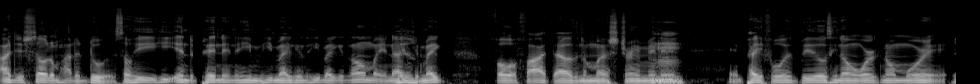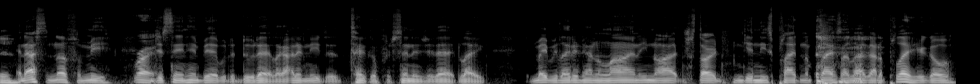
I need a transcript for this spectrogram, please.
I just showed him how to do it. So he he independent and he he making he make his own money. Now he can make four or five thousand a month streaming Mhm. and and pay for his bills. He don't work no more, and, Yeah. and that's enough for me right. just seeing him be able to do that. Like I didn't need to take a percentage of that. Like maybe later down the line, you know, I start getting these platinum plaques. Like I got to play. Here go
